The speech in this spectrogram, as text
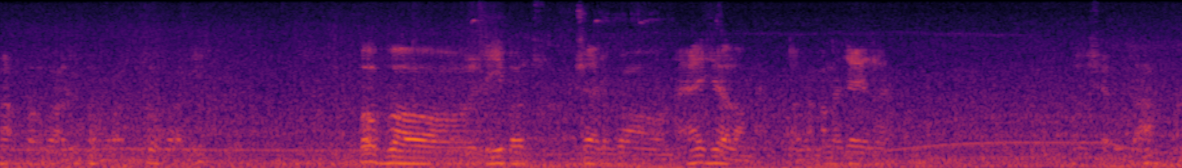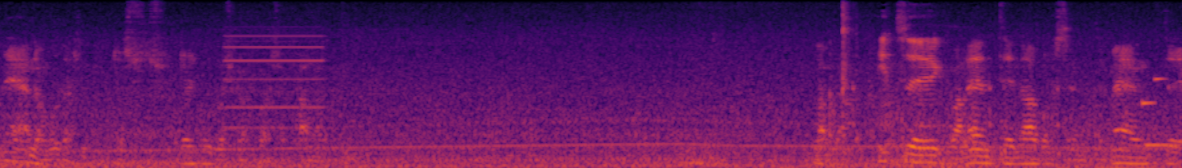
No, powoli, powoli, powoli. Bo czerwone, zielone. Dobra, mam nadzieję, że to się uda. Nie no, uda się. Dość, dość długo się pana. Dobra. I cyk, walenty, na bok sentymenty.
